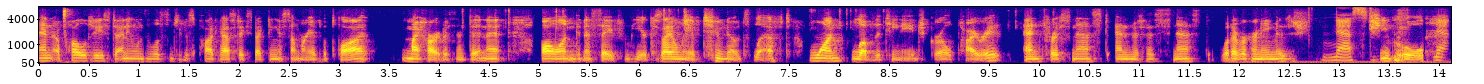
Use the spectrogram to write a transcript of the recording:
And apologies to anyone who listened to this podcast expecting a summary of the plot my heart isn't in it. All I'm gonna say from here, because I only have two notes left. One, love the teenage girl pirate, Enfys Nest, and Enfys Nest, whatever her name is. Nest. She ruled. Nest.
